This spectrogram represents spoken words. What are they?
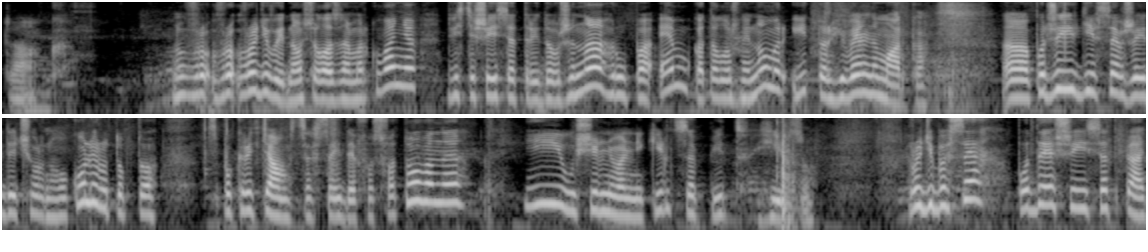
Так. Ну, вро- вро- вроді видно, ось лазерне маркування, 263 довжина, група М, каталожний номер і торгівельна марка. Е, По GFD все вже йде чорного кольору, тобто з покриттям це все йде фосфатоване і ущільнювальні кільця під гільзу. Вроді би все. По D65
